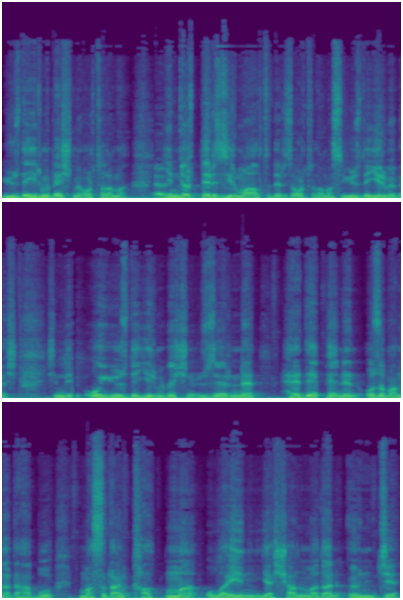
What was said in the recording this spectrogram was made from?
%25 mi ortalama? Evet. 24 deriz 26 deriz ortalaması %25. Şimdi o %25'in üzerine HDP'nin o zamanlar daha bu masadan kalkma olayın yaşanmadan önce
